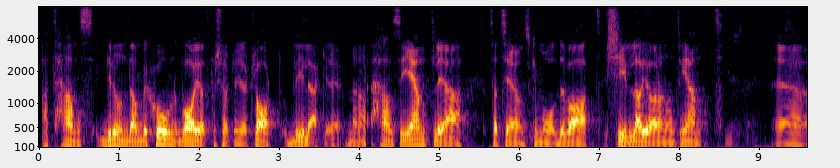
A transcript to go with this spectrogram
Att hans grundambition var ju att försöka göra klart och bli läkare. Men att hans egentliga så att säga, önskemål det var att chilla och göra någonting annat. Just det. Eh,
